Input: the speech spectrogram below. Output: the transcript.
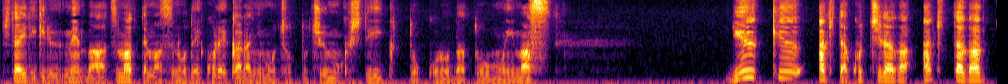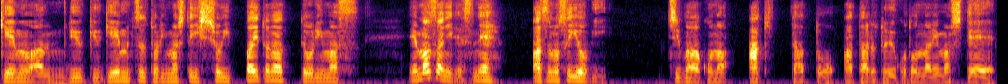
期待できるメンバー集まってますので、これからにもちょっと注目していくところだと思います。琉球秋田、こちらが秋田がゲーム1、琉球ゲーム2取りまして1勝1敗となっております。えまさにですね、明日の水曜日、千葉はこの秋田と当たるということになりまして、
